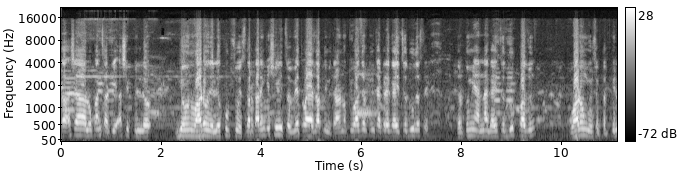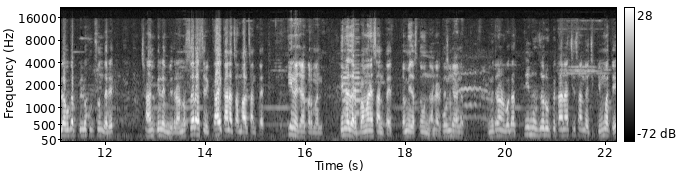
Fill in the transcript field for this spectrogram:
तर अशा लोकांसाठी अशी पिल्ल घेऊन वाढवलेले खूप सोयीस्कर. कारण की शेळीचं वेत वाया जात नाही मित्रांनो. किंवा जर तुमच्याकडे गाईचं दूध असेल तर तुम्ही यांना गाईचं दूध पाजून वाढवून घेऊ शकतात पिल्ल बघा पिल्ल खूप सुंदर आहेत. छान पिल्ल आहेत मित्रांनो. सरासरी काय कानाचा माल सांगतायत? तीन हजार प्रमाणे. तीन हजार प्रमाणे सांगतायत. कमी जास्त होऊन जाणार होऊन. जाणार. मित्रांनो बघा तीन हजार रुपये कानाची सांगायची किंमत आहे.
